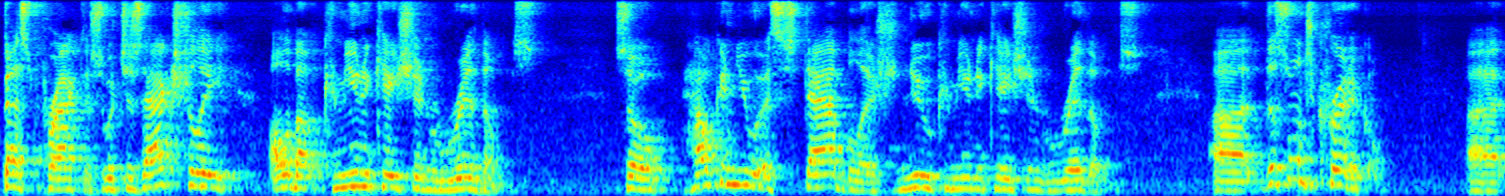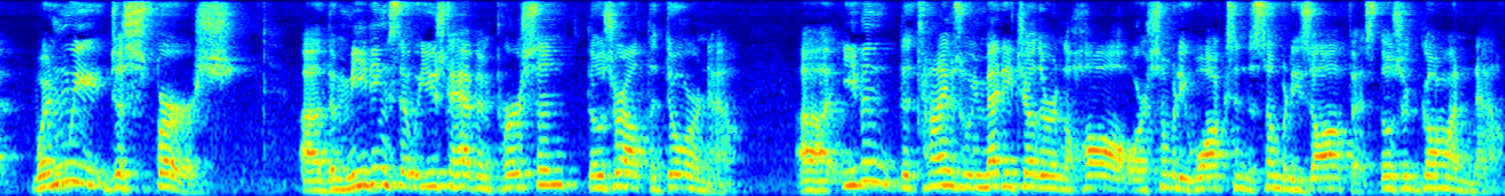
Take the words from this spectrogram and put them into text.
best practice, which is actually all about communication rhythms. So, how can you establish new communication rhythms? Uh, this one's critical. Uh, when we disperse, uh, the meetings that we used to have in person, those are out the door now. even the times we met each other in the hall or somebody walks into somebody's office, those are gone now.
